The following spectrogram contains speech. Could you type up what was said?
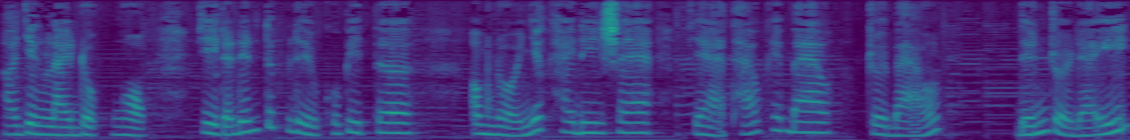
Họ dừng lại đột ngột vì đã đến túp liều của Peter. Ông nội nhấc hai đi ra và tháo cái bao rồi bảo Đến rồi đấy,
